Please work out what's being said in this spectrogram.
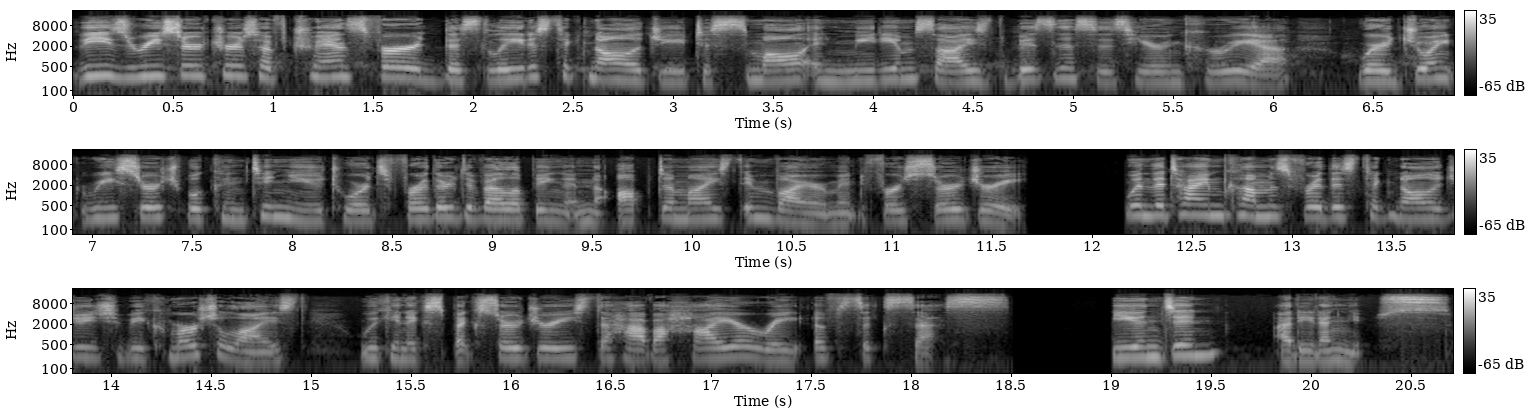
These researchers have transferred this latest technology to small and medium-sized businesses here in Korea, where joint research will continue towards further developing an optimized environment for surgery. When the time comes for this technology to be commercialized, we can expect surgeries to have a higher rate of success. 이은진, 아리랑 뉴스.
